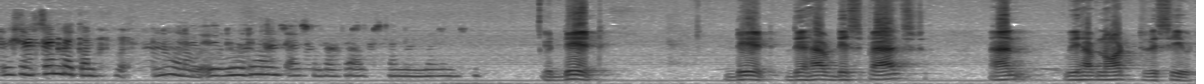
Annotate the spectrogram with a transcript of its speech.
We should send a conf. No, no, we, we don't ask about the outstanding balance. Date. Date. They have dispatched and we have not received.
